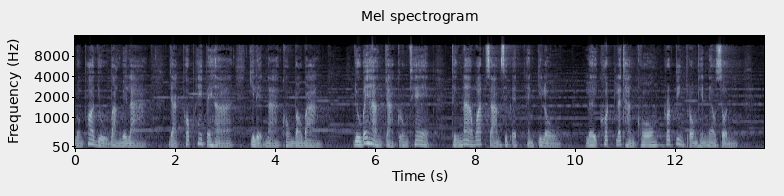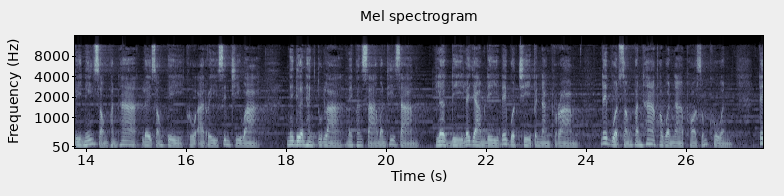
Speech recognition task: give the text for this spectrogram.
หลวงพ่ออยู่บางเวลา อยากพบให้ไปหากิเลสหนาคงเบาบาง อยู่ไม่ห่างจากกรุงเทพ ถึงหน้าวัด 31 แห่งกิโล เลยคดและทางโค้งรถวิ่งตรงเห็นแนวสน ปีนี้ 2005 เลยสองปี ครูอารีสิ้นชีวา ในเดือนแห่งตุลาในพรรษาวันที่สามเลิกดีและยามดีได้บวชชีเป็นนางพราม ได้บวช2,005ภาวนาพอสมควร ได้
